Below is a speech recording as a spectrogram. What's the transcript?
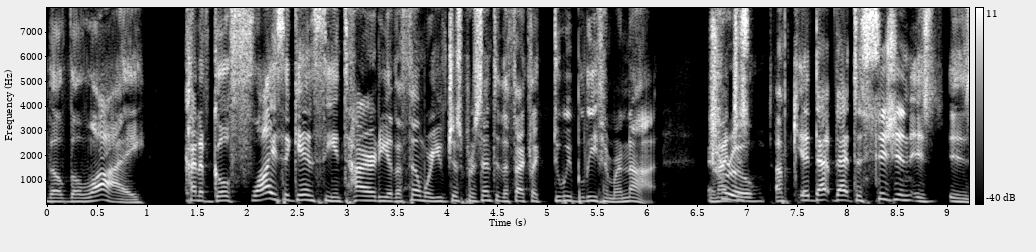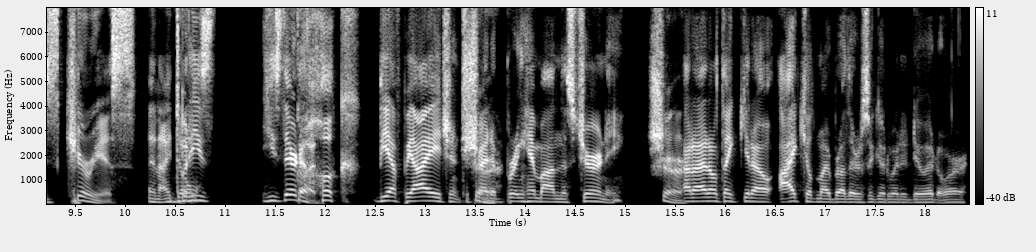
the the lie kind of go flies against the entirety of the film, where you've just presented the fact like, do we believe him or not? And I just True. I'm, that that decision is is curious, and I don't. but he's he's there to hook the FBI agent to try to bring him on this journey. sure. And I don't think, you know, I killed my brother is a good way to do it. Or,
